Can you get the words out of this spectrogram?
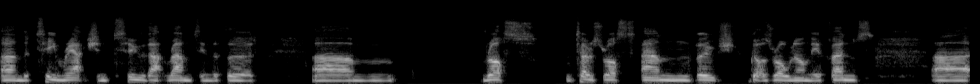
and the team reaction to that rant in the third. Um, Ross, Terence Ross, and Vooch got us rolling on the offence. Uh,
